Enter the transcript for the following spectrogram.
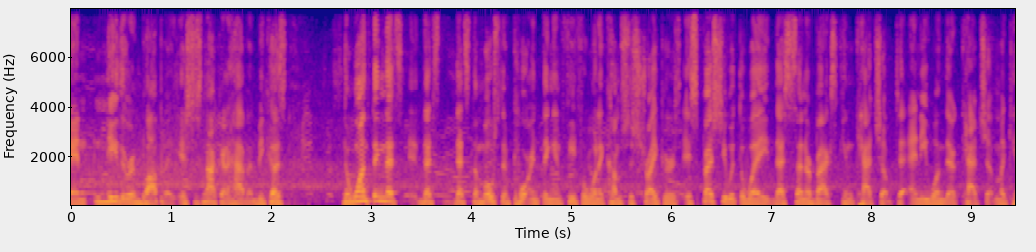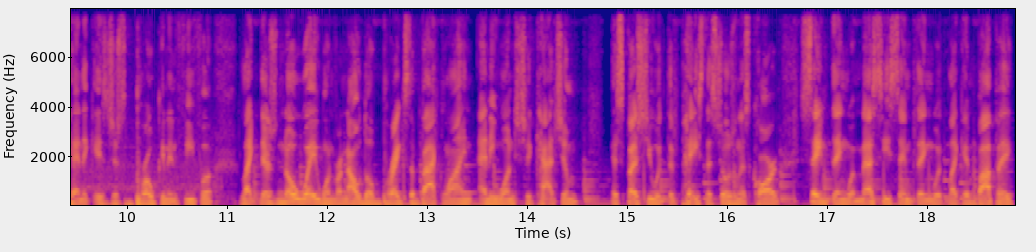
and neither Mbappe. It's just not gonna happen because the one thing that's that's that's the most important thing in FIFA when it comes to strikers, especially with the way that center backs can catch up to anyone. Their catch up mechanic is just broken in FIFA. Like there's no way when Ronaldo breaks a back line, anyone should catch him, especially with the pace that shows on his card. Same thing with Messi, same thing with like Mbappe,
